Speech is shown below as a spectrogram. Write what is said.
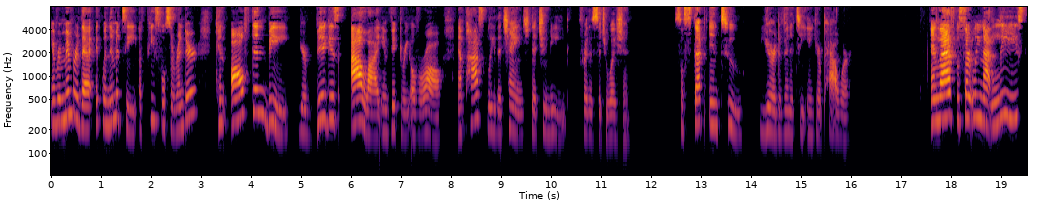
And remember that equanimity of peaceful surrender can often be your biggest ally in victory overall and possibly the change that you need for this situation. So step into your divinity and your power. And last but certainly not least,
